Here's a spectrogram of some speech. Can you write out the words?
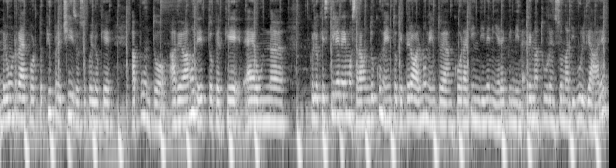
per un report più preciso su quello che appunto avevamo detto perché è un quello che stileremo sarà un documento che però al momento è ancora in divenire quindi è prematuro insomma divulgare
